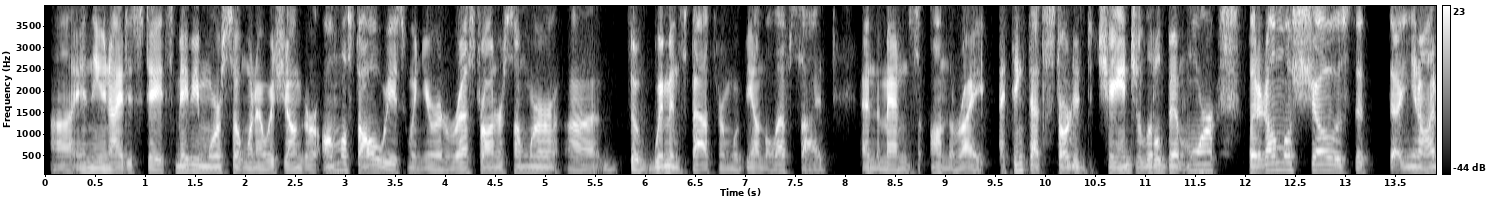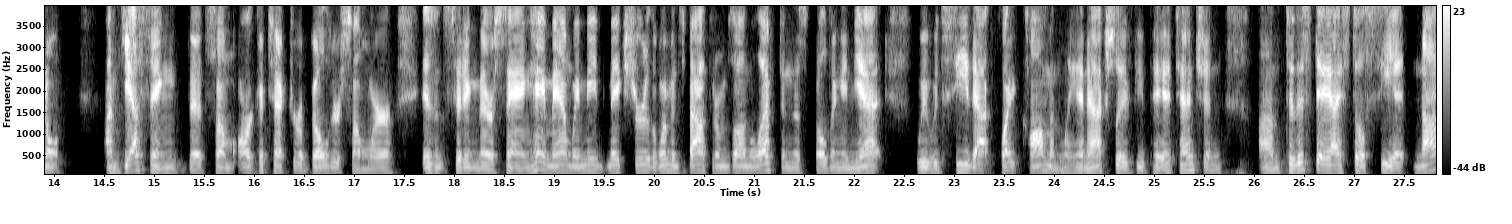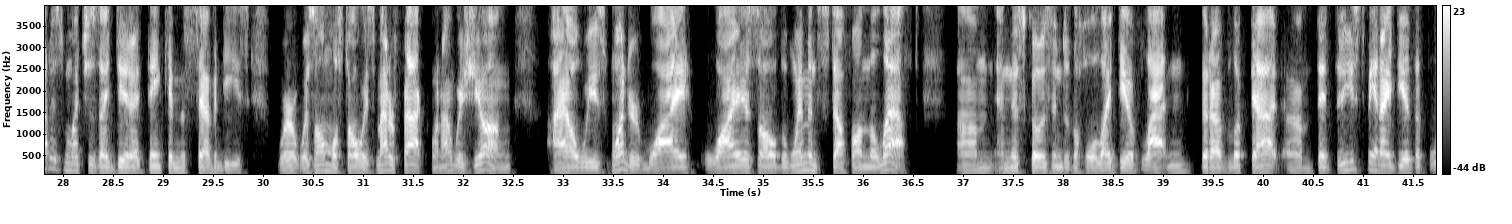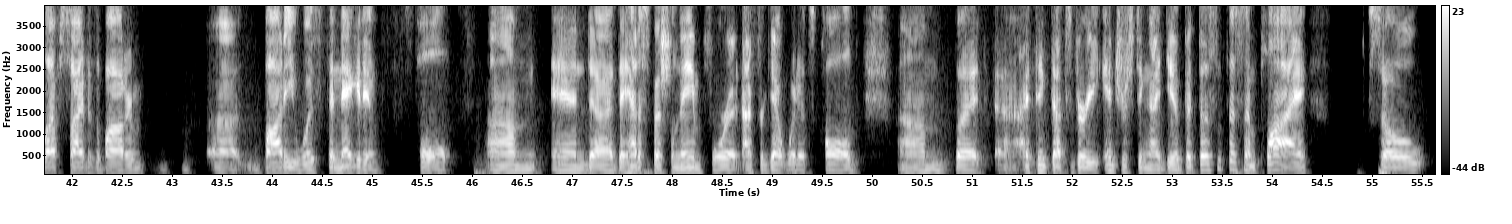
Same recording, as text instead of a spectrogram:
uh, in the United States, maybe more so when I was younger. Almost always, when you're in a restaurant or somewhere, uh, the women's bathroom would be on the left side and the men's on the right. I think that started to change a little bit more, but it almost shows that, that you know I don't I'm guessing that some architect or a builder somewhere isn't sitting there saying, hey, man, we need to make sure the women's bathroom's on the left in this building. And yet we would see that quite commonly. And actually, if you pay attention, um, to this day, I still see it, not as much as I did, I think, in the 70s, where it was almost always. Matter of fact, when I was young, I always wondered why why is all the women's stuff on the left? Um, and this goes into the whole idea of Latin that I've looked at. Um, that there used to be an idea that the left side of the bottom uh, body was the negative pole, um, and uh, they had a special name for it. I forget what it's called, um, but uh, I think that's a very interesting idea. But doesn't this imply? So,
